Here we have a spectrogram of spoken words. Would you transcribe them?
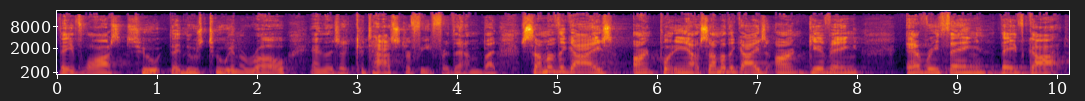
They've lost two, they lose two in a row, and there's a catastrophe for them. But some of the guys aren't putting out, some of the guys aren't giving everything they've got.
